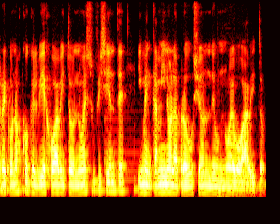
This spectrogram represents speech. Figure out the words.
reconozco que el viejo hábito no es suficiente y me encamino a la producción de un nuevo hábito.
